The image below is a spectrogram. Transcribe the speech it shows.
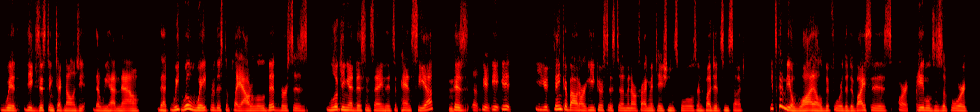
with the existing technology that we have now. That we will wait for this to play out a little bit versus looking at this and saying it's a panacea because uh, it, it, you think about our ecosystem and our fragmentation in schools and budgets and such. It's going to be a while before the devices are able to support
